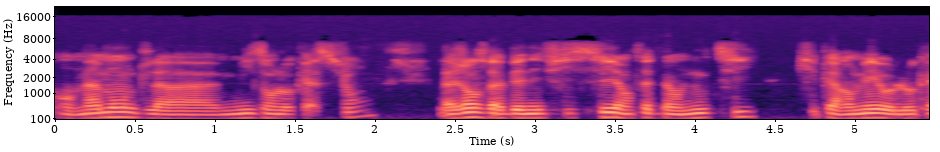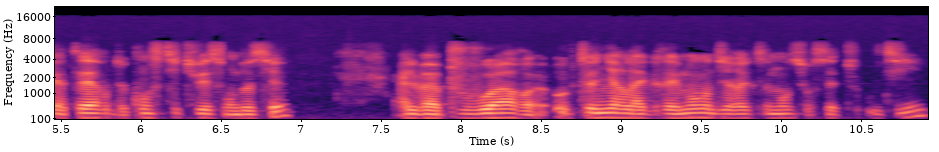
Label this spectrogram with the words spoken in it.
en amont de la mise en location, l'agence va bénéficier en fait d'un outil qui permet au locataire de constituer son dossier elle va pouvoir euh, obtenir l'agrément directement sur cet outil,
